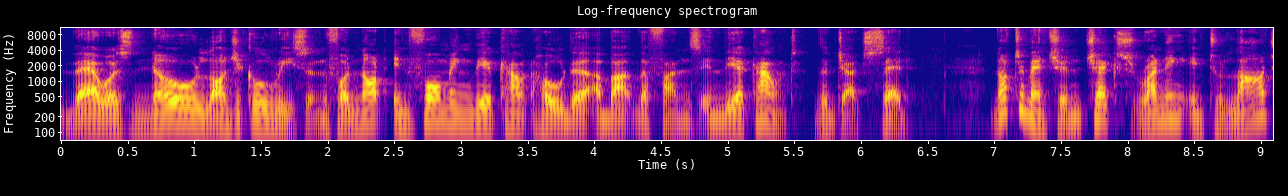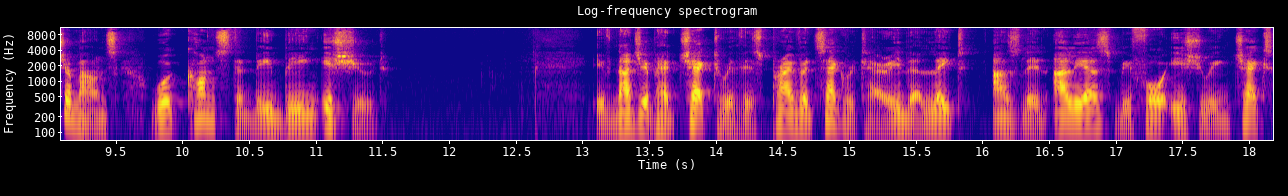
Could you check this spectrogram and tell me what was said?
There was no logical reason for not informing the account holder about the funds in the account, the judge said. Not to mention, checks running into large amounts were constantly being issued. If Najib had checked with his private secretary, the late Azlin Alias, before issuing checks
